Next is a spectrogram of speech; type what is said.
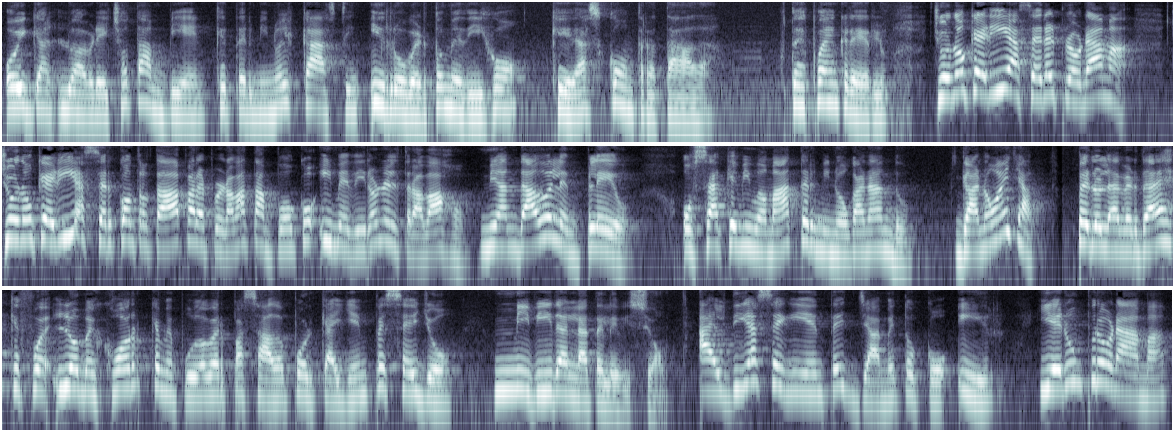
Oigan, lo habré hecho tan bien que terminó el casting y Roberto me dijo, quedas contratada. Ustedes pueden creerlo. Yo no quería hacer el programa. Yo no quería ser contratada para el programa tampoco y me dieron el trabajo. Me han dado el empleo. O sea que mi mamá terminó ganando. Ganó ella. Pero la verdad es que fue lo mejor que me pudo haber pasado porque ahí empecé yo mi vida en la televisión. Al día siguiente ya me tocó ir y era un programa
